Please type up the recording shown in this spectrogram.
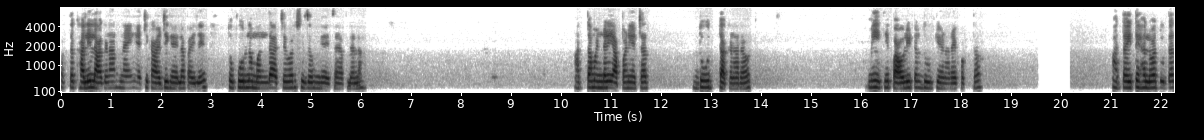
फक्त खाली लागणार नाही याची काळजी घ्यायला पाहिजे. तो पूर्ण मंद आचेवर शिजवून घ्यायचा आहे आपल्याला. आत्ता मंडळी आपण याच्यात दूध टाकणार आहोत. मी इथे पाव लिटर दूध घेणार आहे फक्त. आता इथे हलवा दुधात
